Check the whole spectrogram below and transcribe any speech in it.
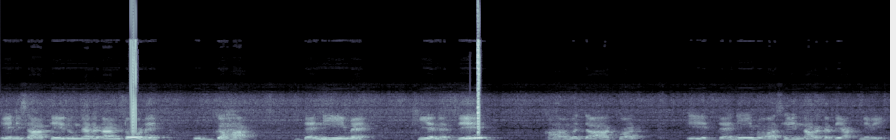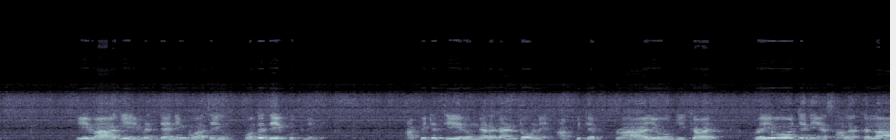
ඒ නිසා තේරුම් අරගන්න ඕනේ උග්ඝහ දැනීම කියන දේ කවමදාකවත් ඒ දැනීම වශයෙන් නරක දෙයක් නෙවෙයි. ඒ වාගේම දැනීම වශයෙන් හොඳ දෙයක්ුත් නෙවෙයි. අපිට තේරුම් අරගන්න ඕනේ අපිට ප්‍රායෝගිකව ප්‍රයෝජනීය සලකලා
